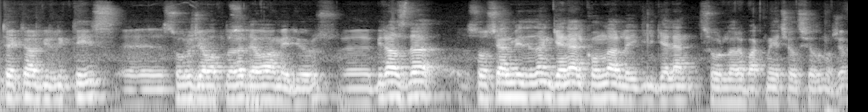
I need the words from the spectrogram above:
Tekrar birlikteyiz. Ee, soru cevaplara devam ediyoruz. Ee, biraz da sosyal medyadan genel konularla ilgili gelen sorulara bakmaya çalışalım hocam.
